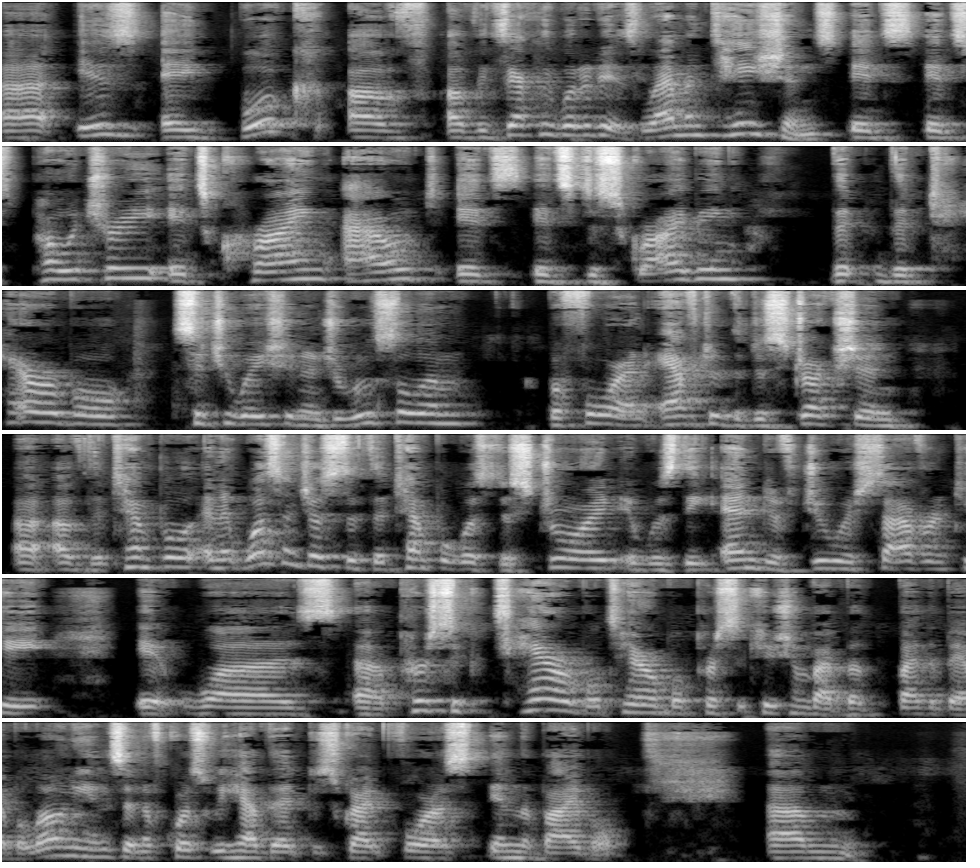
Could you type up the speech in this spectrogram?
uh, is a book of of exactly what it is lamentations. It's it's poetry it's crying out it's it's describing the the terrible situation in jerusalem before and after the destruction uh, of the temple. And it wasn't just that the temple was destroyed it was the end of jewish sovereignty it was uh, perse- terrible terrible persecution by, by the babylonians and of course we have that described for us in the bible um,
